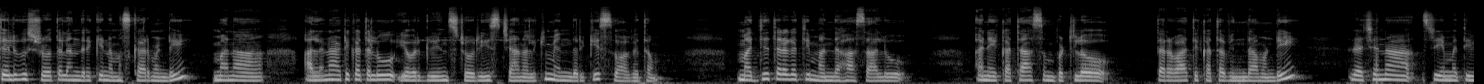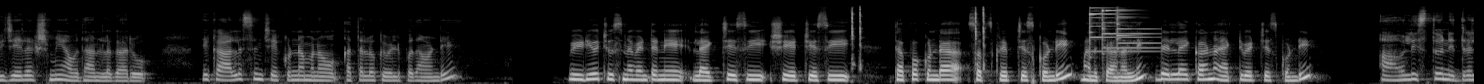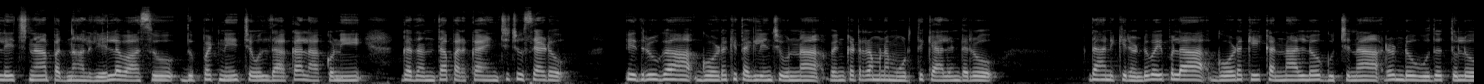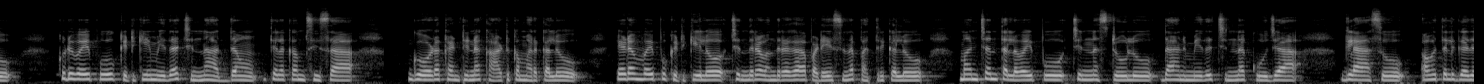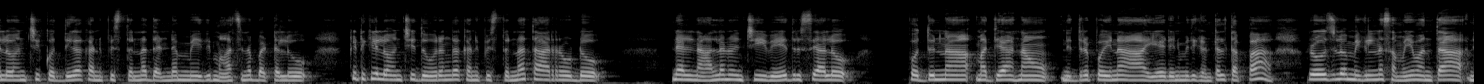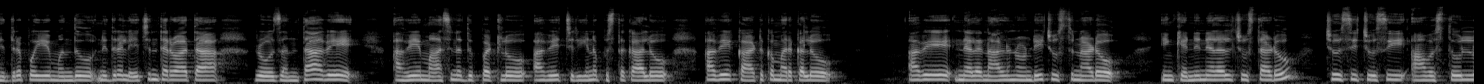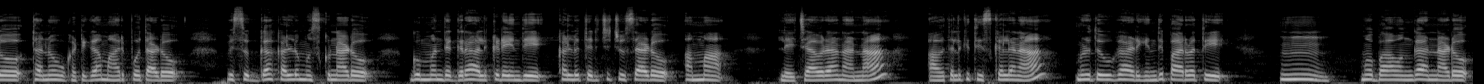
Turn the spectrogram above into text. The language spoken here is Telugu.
తెలుగు శ్రోతలందరికీ నమస్కారం అండి మన అలనాటి కథలు ఎవర్ గ్రీన్ స్టోరీస్ ఛానల్కి మీ అందరికీ స్వాగతం. మధ్యతరగతి మందహాసాలు అనే కథా సంపుటిలో తర్వాతి కథ విందామండి. రచన శ్రీమతి విజయలక్ష్మి అవధానుల గారు. ఇక ఆలస్యం చేయకుండా మనం కథలోకి వెళ్ళిపోదామండి. వీడియో చూసిన వెంటనే లైక్ చేసి షేర్ చేసి తప్పకుండా సబ్స్క్రైబ్ చేసుకోండి. మన ఛానల్ని బెల్ ఐకాన్ యాక్టివేట్ చేసుకోండి. ఆవులిస్తూ నిద్రలేచిన పద్నాలుగేళ్ళ వాసు దుప్పటిని చెవులదాకా లాక్కొని గదంతా పరకాయించి చూశాడు. ఎదురుగా గోడకి తగిలించి ఉన్న వెంకటరమణ మూర్తి క్యాలెండరు. దానికి రెండు వైపులా గోడకి కన్నాల్లో గుచ్చిన రెండు ఊదొత్తులు కుడివైపు కిటికీ మీద చిన్న అద్దం తిలకం సీసా గోడ కంటిన కాటుక మరకలు ఎడంవైపు కిటికీలో చిందరవందరగా పడేసిన పత్రికలు మంచం తలవైపు చిన్న స్టూలు దాని మీద చిన్న కూజ గ్లాసు అవతలి గదిలోంచి కొద్దిగా కనిపిస్తున్న దండం మీది మాసిన బట్టలు కిటికీలోంచి దూరంగా కనిపిస్తున్న తార రోడ్డు. నెల నాళ్ళ నుంచి ఇవే దృశ్యాలు పొద్దున్న మధ్యాహ్నం నిద్రపోయిన ఏడెనిమిది గంటలు తప్ప రోజులో మిగిలిన సమయం అంతా నిద్రపోయే ముందు నిద్ర లేచిన తర్వాత రోజంతా అవే. అవే మాసిన దుప్పట్లు అవే చిరిగిన పుస్తకాలు అవే కాటుక మరకలు అవే నెల నాళ్ళ నుండి చూస్తున్నాడో. ఇంకెన్ని నెలలు చూస్తాడు? చూసి చూసి ఆ వస్తువుల్లో తను ఒకటిగా మారిపోతాడో. విసుగ్గా కళ్ళు మూసుకున్నాడో. గుమ్మం దగ్గర అలికిడైంది. కళ్ళు తెరిచి చూశాడో. అమ్మ లేచావురా నాన్న? అవతలికి తీసుకెళ్ళనా? మృదువుగా అడిగింది పార్వతి. ముభావంగా అన్నాడు.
